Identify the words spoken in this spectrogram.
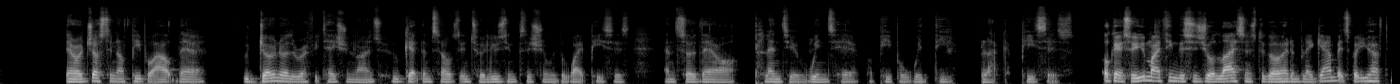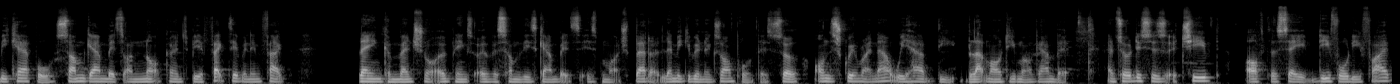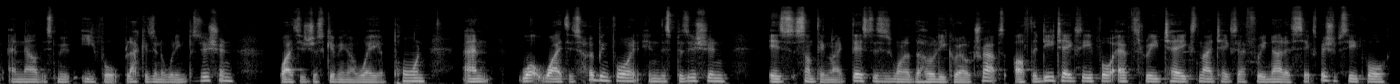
there are just enough people out there who don't know the refutation lines, who get themselves into a losing position with the white pieces. And so there are plenty of wins here for people with the black pieces. Okay, so you might think this is your license to go ahead and play gambits, but you have to be careful. Some gambits are not going to be effective, and in fact, playing conventional openings over some of these gambits is much better. Let me give you an example of this. So on the screen right now, we have the Blackmar-Diemar gambit. And so this is achieved after say d4, d5, and now this move e4. Black is in a winning position. white is just giving away a pawn. And what white is hoping for in this position is something like this. This is one of the holy grail traps. After d takes e4, f3 takes, knight takes f3, knight f6, bishop c4,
